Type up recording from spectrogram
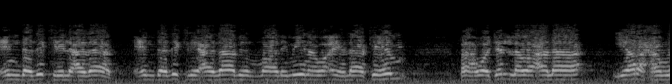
عند ذكر العذاب عند ذكر عذاب الظالمين وإهلاكهم فهو جل وعلا يرحم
